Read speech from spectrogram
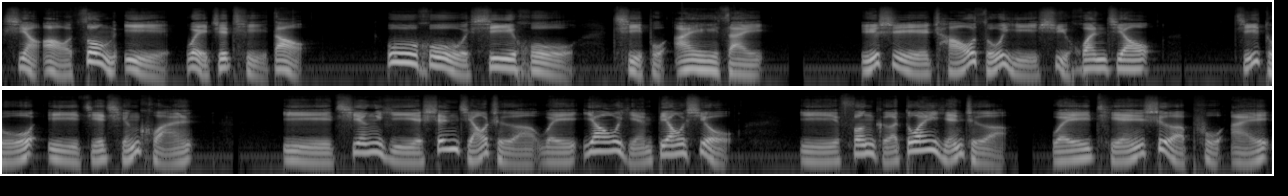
笑傲纵意，谓之体道。呜呼！惜乎！岂不哀哉？于是朝族以叙欢交，及读以结情款，以轻以身矫者为妖言标秀，以风格端严者为田舍普哀，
